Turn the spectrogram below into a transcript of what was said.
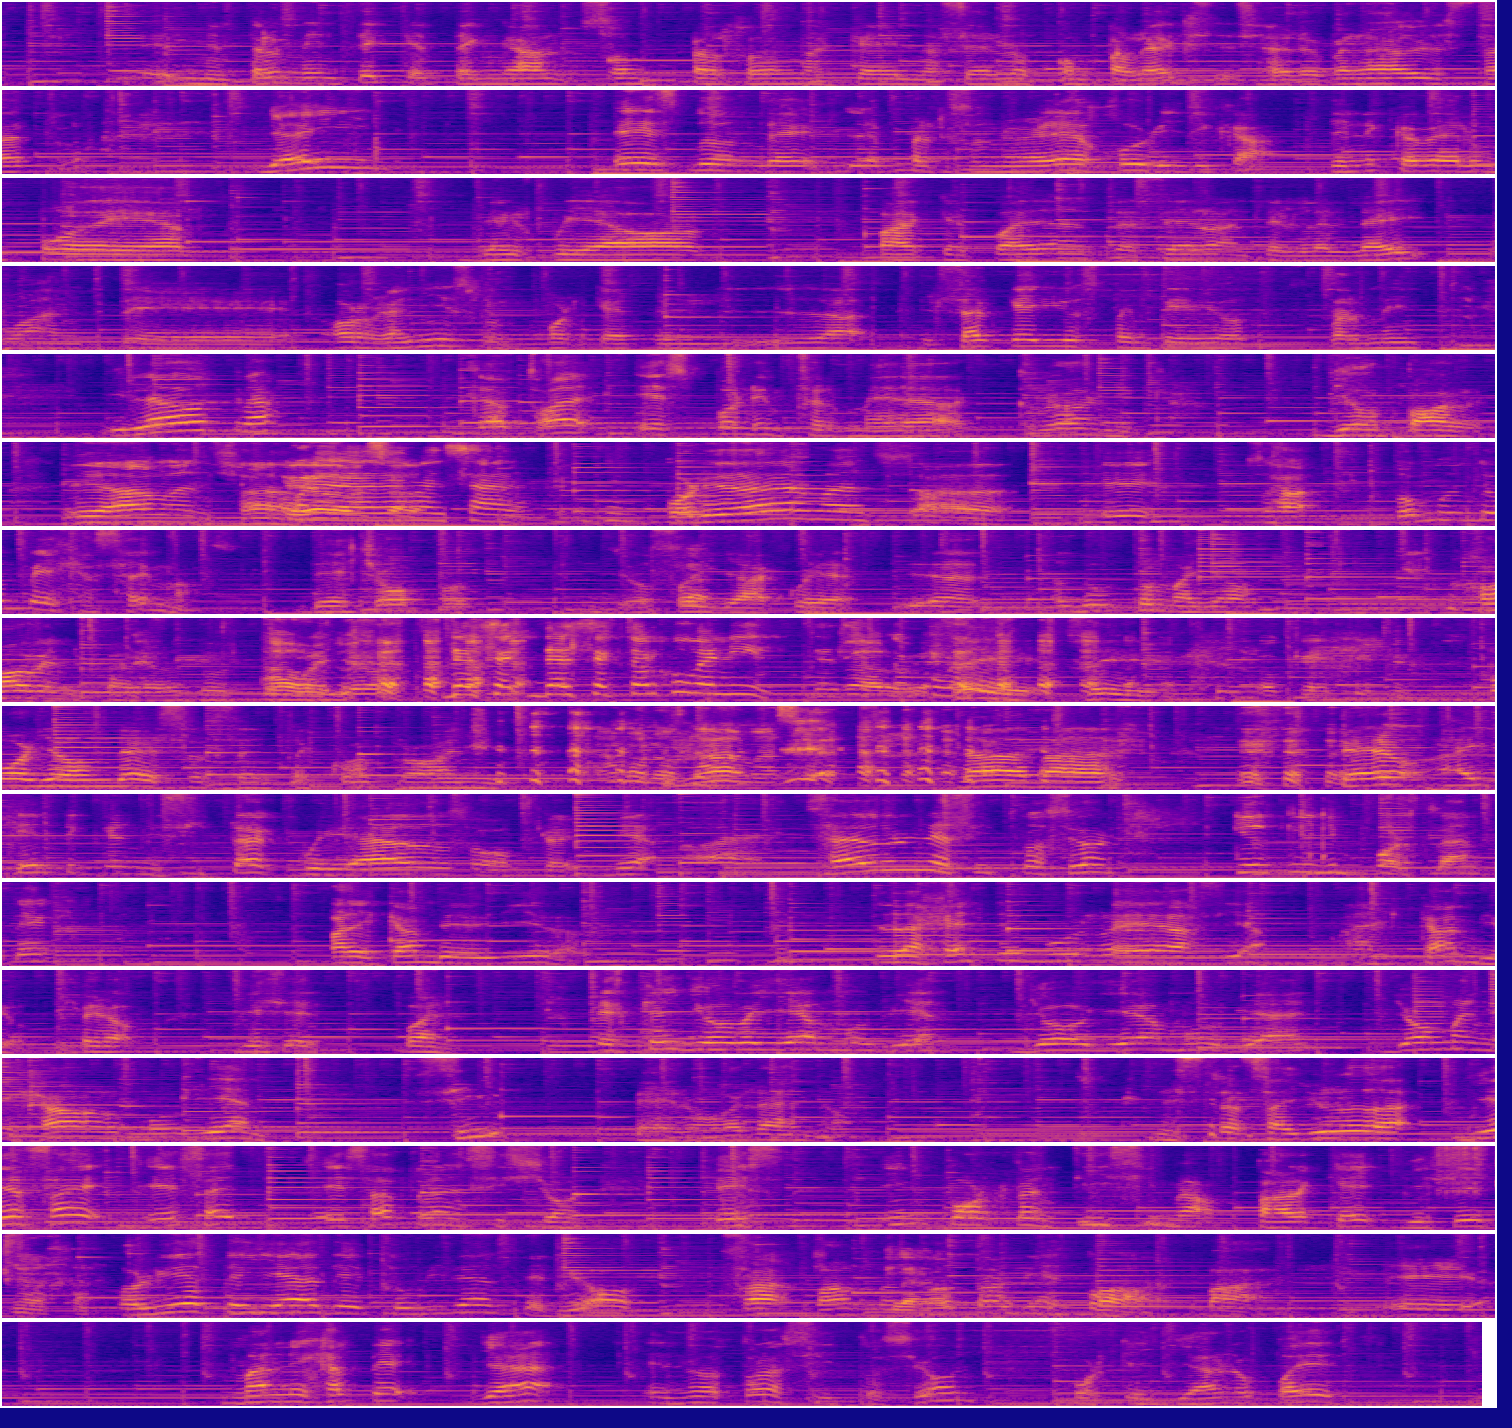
eh, mentalmente que tengan, son personas que nacieron con parálisis cerebral, etc. Y ahí es donde la personalidad jurídica tiene que ver un poder del cuidador para que puedan hacer ante la ley o ante organismos, porque el, ser que ellos impedido totalmente. Y la otra causa es por enfermedad crónica, Dios por edad avanzada. Por edad avanzada. Por edad avanzada. Eh, o sea, todo el mundo envejecemos de hecho, pues yo soy ya adulto mayor, joven pero adulto ah, mayor. Del, sector juvenil. Del sector juvenil. Sí, sí. ok. Pollón de 64 años. Vámonos, nada más. Nada más. Pero hay gente que necesita cuidados o que, ¿sabe una situación que es bien importante? para el cambio de vida. La gente es muy reacia al cambio, pero dice, bueno, es que yo veía muy bien, yo oía muy bien, yo manejaba muy bien. Sí, pero ahora no. Necesitas ayuda. Y esa, esa, esa transición es importantísima para que dice, olvídate ya de tu vida anterior, o sea, vamos, no va, eh, manéjate ya en otra situación, porque ya no puedes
